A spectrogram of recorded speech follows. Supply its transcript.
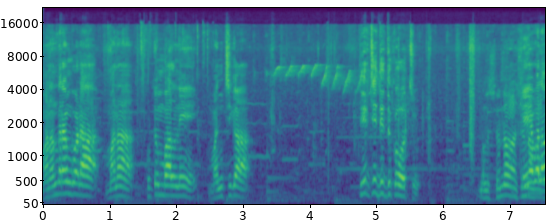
మనందరం కూడా మన కుటుంబాలని మంచిగా తీర్చిదిద్దుకోవచ్చు. కేవలం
